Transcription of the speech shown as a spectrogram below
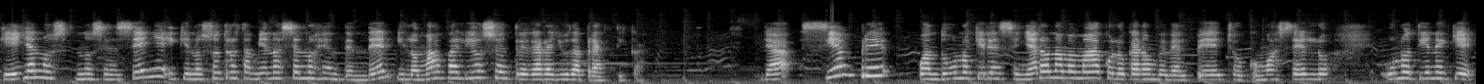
que ella nos, nos enseñe y que nosotros también hacernos entender y lo más valioso, entregar ayuda práctica. Ya, siempre cuando uno quiere enseñar a una mamá a colocar a un bebé al pecho, cómo hacerlo, uno tiene que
